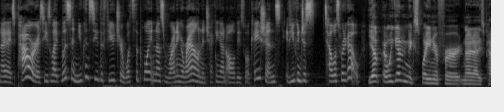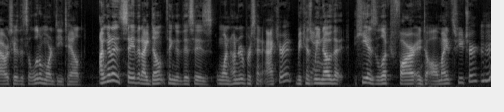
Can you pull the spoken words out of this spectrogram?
Night Eye's powers, he's like, listen, you can see the future. What's the point in us running around and checking out all these locations if you can just tell us where to go? Yep, and we get an explainer for Night Eye's powers here that's a little more detailed. I'm going to say that I don't think that this is 100% accurate because we know that he has looked far into All Might's future. Mm-hmm.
